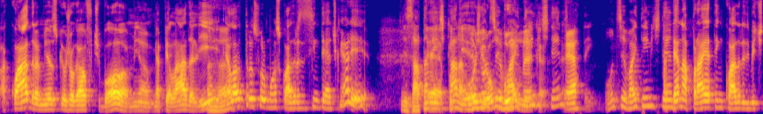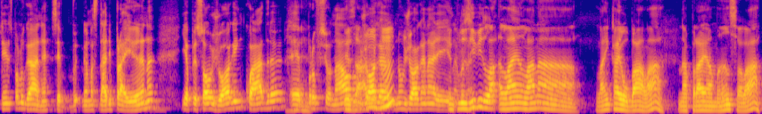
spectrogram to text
a quadra mesmo que eu jogava futebol, a minha, minha pelada ali, Aham. ela transformou as quadras de sintético em areia. Exatamente. É, cara, hoje virou onde um você boom, vai né, tem cara? beat tênis. É. Tem- Onde você vai tem beat tênis. Até na praia tem quadra de beach tênis para alugar, né? Você é uma cidade praiana e o pessoal joga em quadra é, profissional, não joga, Uhum. não joga na areia. na Inclusive lá, lá, lá na lá em Caiobá lá, na Praia Mansa lá,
